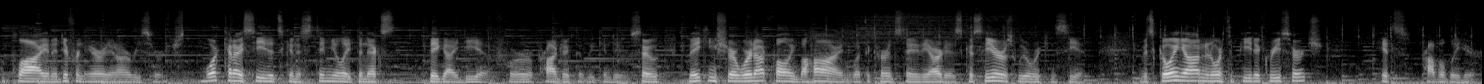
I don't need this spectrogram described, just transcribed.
apply in a different area in our research. What can I see that's going to stimulate the next big idea for a project that we can do? So making sure we're not falling behind what the current state of the art is, because here's where we can see it. If it's going on in orthopedic research, it's probably here.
